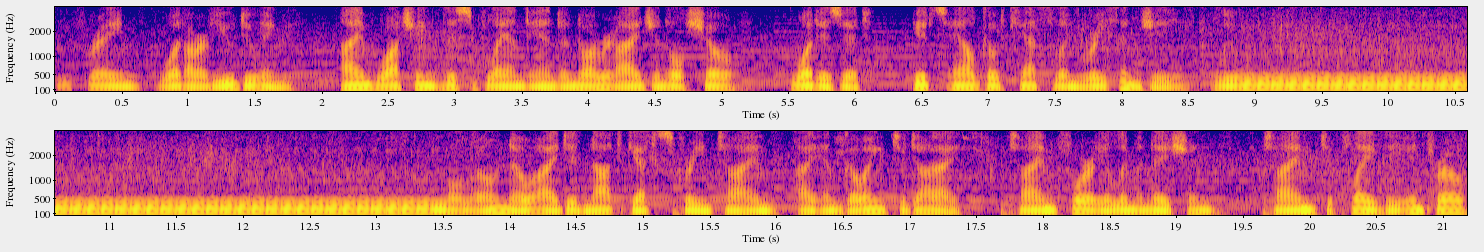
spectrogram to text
Keyframe, what are you doing? I'm watching this bland and unoriginal show. What is it? It's Algoed Kathleen Rethenji. Oh no, I did not get screen time. I am going to die. Time for elimination. Time to play the intro.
